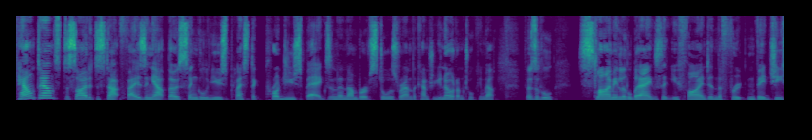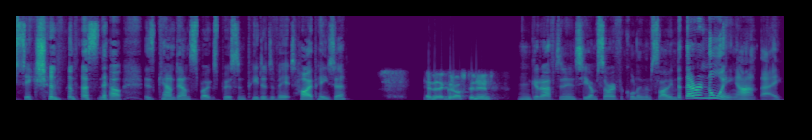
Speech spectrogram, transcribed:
Countdown's decided to start phasing out those single use plastic produce bags in a number of stores around the country. You know what I'm talking about. Those little slimy little bags that you find in the fruit and veggie section. With us now is Countdown spokesperson Peter de Wet. Hi, Peter. Heather, good afternoon. Mm, good afternoon to you. I'm sorry for calling them slimy, but they're annoying, aren't they?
